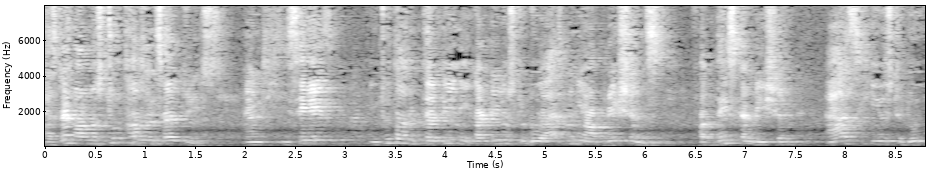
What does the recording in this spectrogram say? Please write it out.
has done almost 2,000 surgeries and he says in 2013 he continues to do as many operations for this condition as he used to do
